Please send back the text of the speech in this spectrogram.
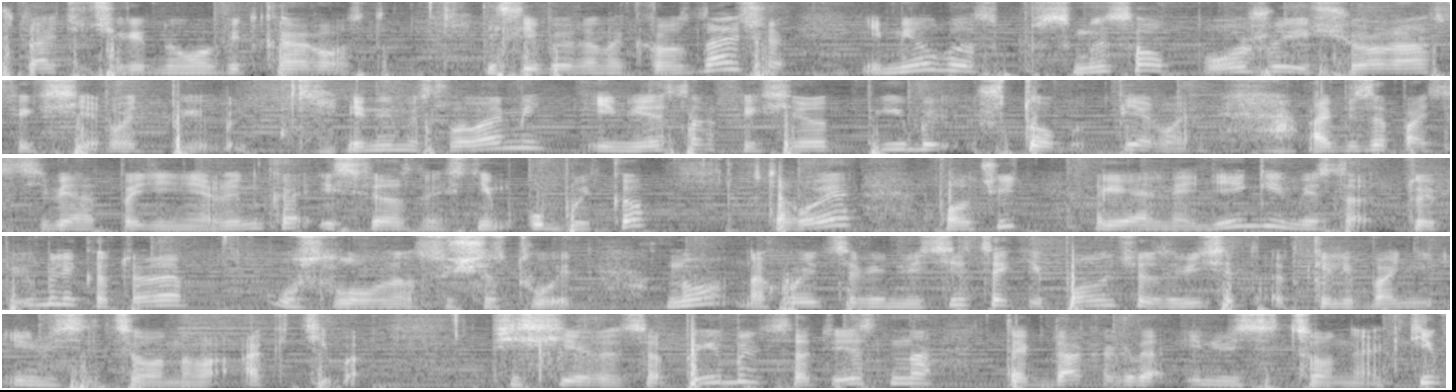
ждать очередного витка роста. Если бы рынок рос дальше, имел бы смысл позже еще раз фиксировать прибыль. Иными словами, инвестор фиксирует прибыль, чтобы, первое, обезопасить себя от падения рынка и связанных с ним убытков, второе, получить реальные деньги вместо той прибыли, которая условно существует, но находится в инвестициях и полностью зависит от колебаний инвестиционного актива. Фиксируется прибыль, соответственно, тогда, когда инвестиционный актив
